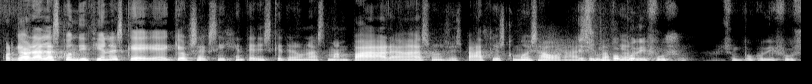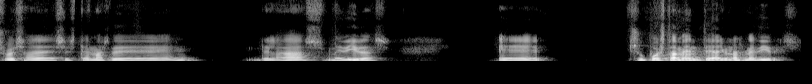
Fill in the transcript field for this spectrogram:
Porque ahora las condiciones que, que os exigen, tenéis que tener unas mamparas, unos espacios, ¿cómo es ahora la Es un poco difuso, es un poco difuso esos temas de, de las medidas. Eh, supuestamente hay unas medidas.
